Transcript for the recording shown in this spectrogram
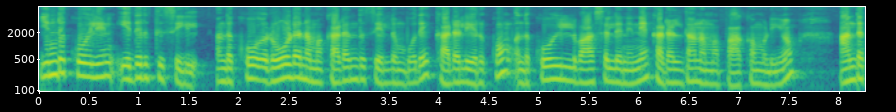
இந்த கோயிலின் எதிர் திசையில் அந்த கோ ரோடை நம்ம கடந்து செல்லும் போதே கடல் இருக்கும். அந்த கோயில் வாசலில் நின்று கடல் தான் நம்ம பார்க்க முடியும். அந்த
